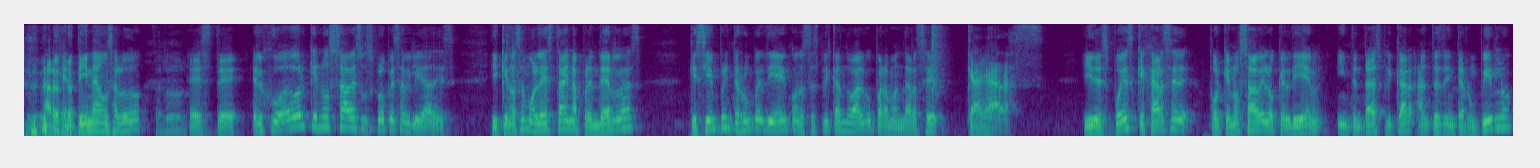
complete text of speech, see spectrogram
Argentina, un saludo. Saludos. Este, el jugador que no sabe sus propias habilidades y que no se molesta en aprenderlas, que siempre interrumpe el DM cuando está explicando algo para mandarse cagadas. Y después quejarse porque no sabe lo que el DM intentaba explicar antes de interrumpirlo.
